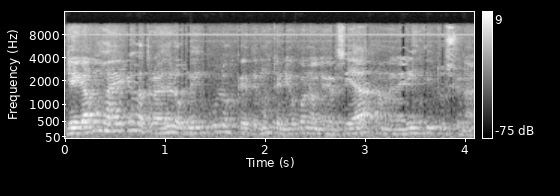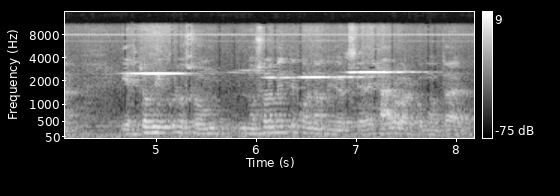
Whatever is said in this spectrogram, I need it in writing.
Llegamos a ellos a través de los vínculos que hemos tenido con la universidad a manera institucional. Y estos vínculos son no solamente con la Universidad de Harvard como tal,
